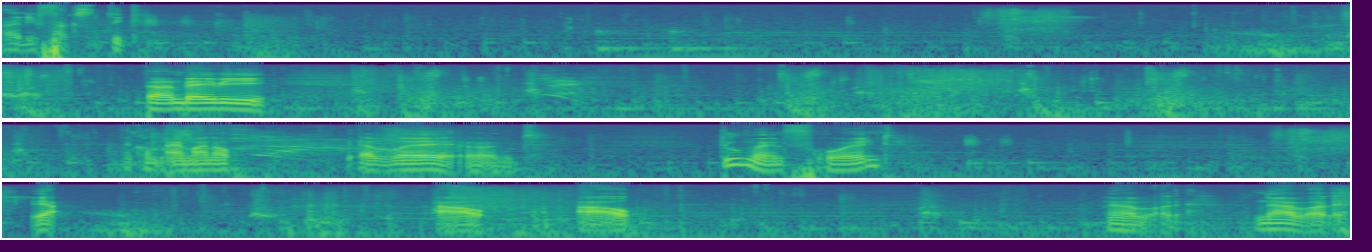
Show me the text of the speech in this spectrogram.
Ja, die Fax dick. Burn, Baby. Da kommt einmal noch. Jawohl, und du, mein Freund. Au. Au. Na, warte. Na, warte.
